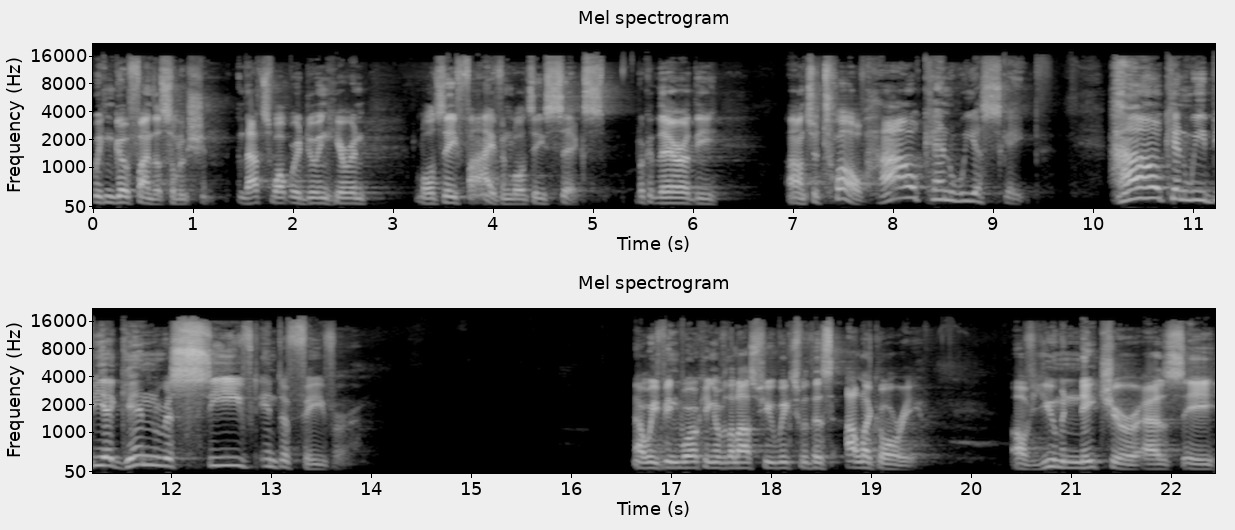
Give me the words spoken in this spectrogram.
we can go find the solution. And that's what we're doing here in Lord's Day 5 and Lord's Day 6. Look at there the answer 12. How can we escape? How can we be again received into favor? Now, we've been working over the last few weeks with this allegory of human nature as a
